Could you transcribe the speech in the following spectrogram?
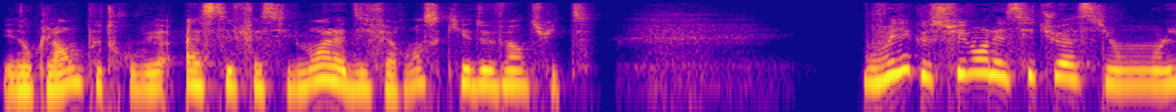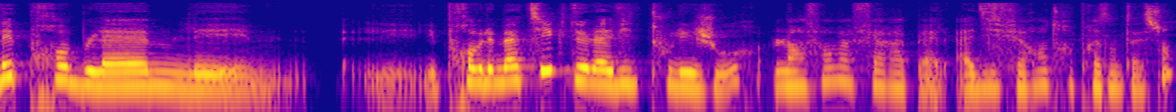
Et donc là, on peut trouver assez facilement la différence qui est de 28. Vous voyez que suivant les situations, les problèmes, les, problématiques de la vie de tous les jours, l'enfant va faire appel à différentes représentations.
